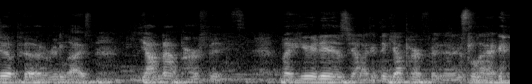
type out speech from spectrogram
chill pill and realize y'all not perfect. But here it is, y'all like I think y'all perfect, and it's like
